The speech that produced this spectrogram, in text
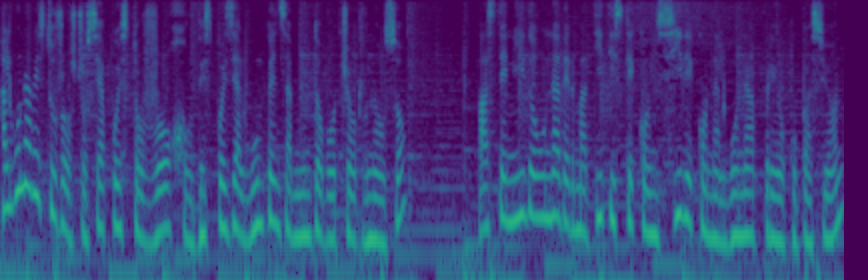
¿Alguna vez tu rostro se ha puesto rojo después de algún pensamiento bochornoso? ¿Has tenido una dermatitis que coincide con alguna preocupación?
